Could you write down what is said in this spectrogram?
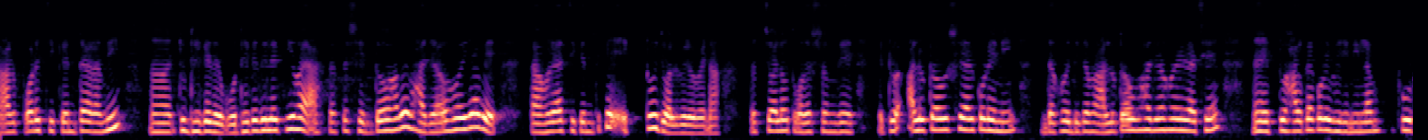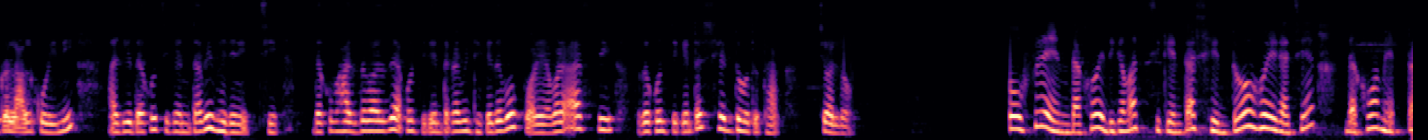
তারপরে চিকেনটার আমি একটু ঢেকে দেবো। ঢেকে দিলে কি হয়? আস্তে আস্তে সেদ্ধও হবে, ভাজাও হয়ে যাবে। তাহলে আর চিকেন থেকে একটু জল বেরোবে না। তো চলো তোমাদের সঙ্গে একটু আলুটাও শেয়ার করে নিই। দেখো এদিকে আমার আলুটাও ভাজা হয়ে গেছে। একটু হালকা করে ভেজে নিলাম, পুরোটা লাল করিনি। আর এদিকে দেখো চিকেনটা আমি ভেজে নিচ্ছি। দেখো ভাজতে ভাজতে এখন চিকেনটাকে আমি ঢেকে দেবো, পরে আবার আসছি। ততক্ষণ চিকেনটা সেদ্ধ হতে থাক। চলো। তো ফ্রেন্ড দেখো এদিকে আমার চিকেনটা সেদ্ধও হয়ে গেছে। দেখো আমি একটা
